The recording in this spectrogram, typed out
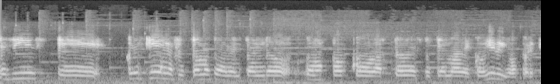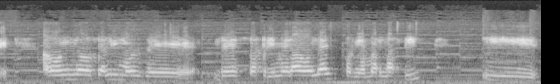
Así es, eh, creo que nos estamos adelantando un poco a todo este tema de COVID, digo, porque aún no salimos de, esta primera ola, por llamarla así, y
